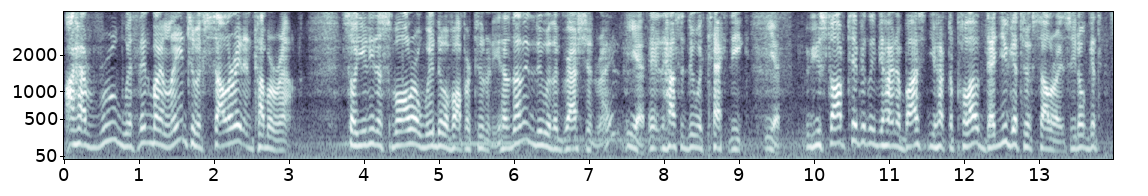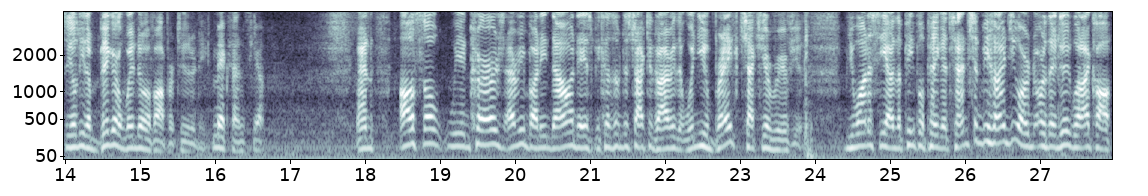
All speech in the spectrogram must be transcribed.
I have room within my lane to accelerate and come around. So you need a smaller window of opportunity. It has nothing to do with aggression, right? Yes. It has to do with technique. Yes. If you stop typically behind a bus, you have to pull out, then you get to accelerate. So you don't get, so you'll need a bigger window of opportunity. Makes sense, yeah. And also, we encourage everybody nowadays, because of distracted driving, that when you brake, check your rear view you want to see are the people paying attention behind you or, or are they doing what I call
